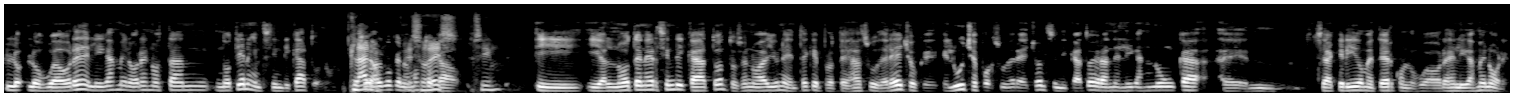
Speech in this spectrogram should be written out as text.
los jugadores de ligas menores no están, no tienen sindicato, ¿no? Claro, es algo que no hemos tocado. sí. Y, al no tener sindicato, entonces no hay un ente que proteja sus derechos, que, luche por sus derechos. El sindicato de grandes ligas nunca eh, se ha querido meter con los jugadores de ligas menores,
